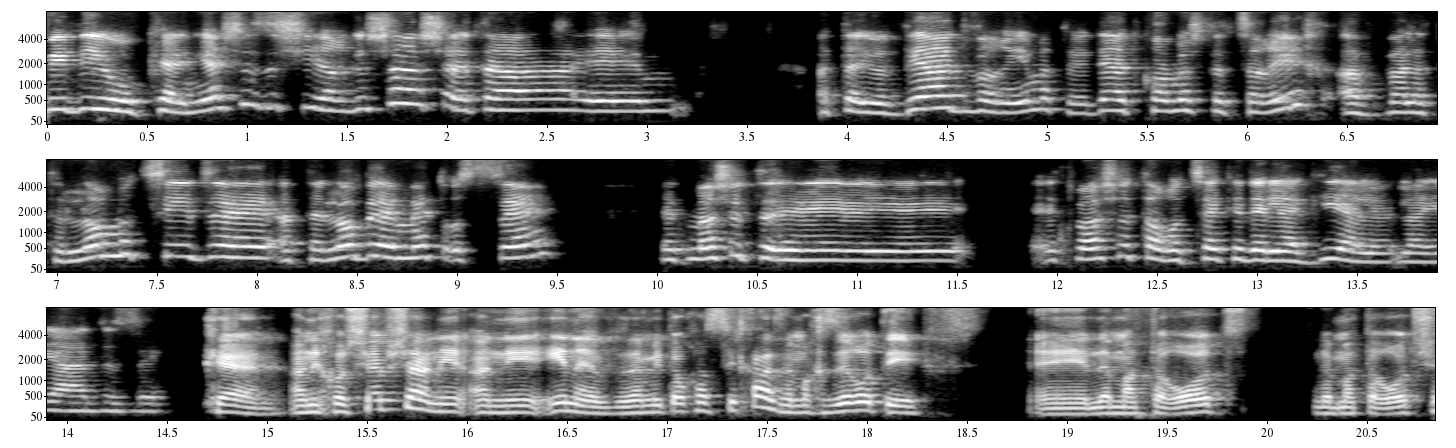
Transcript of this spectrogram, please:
בדיוק, כן. יש איזושהי הרגשה שאתה אמ, אתה יודע דברים, אתה יודע את כל מה שאתה צריך, אבל אתה לא מוציא את זה, אתה לא באמת עושה את מה, שאת, אה, את מה שאתה רוצה כדי להגיע ליעד הזה. כן, אני חושב שאני, אני, הנה, זה מתוך השיחה, זה מחזיר אותי אה, למטרות, למטרות ש,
